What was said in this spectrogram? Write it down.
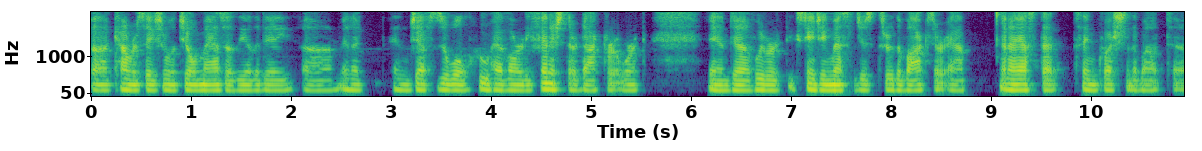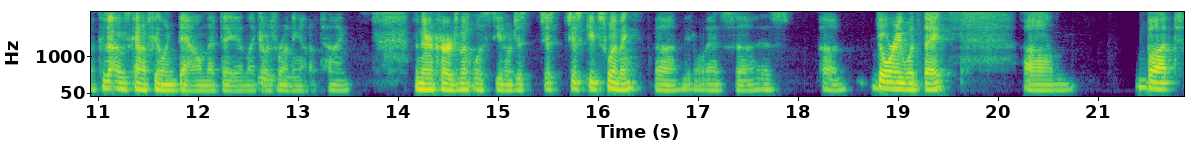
uh, conversation with Joe Mazza the other day, uh, and a, and Jeff Zoul, who have already finished their doctorate work, and uh, we were exchanging messages through the Voxer app, and I asked that same question about because uh, I was kind of feeling down that day and like I was mm-hmm. running out of time, and their encouragement was you know just just just keep swimming, uh, you know as uh, as Dory would say. Um, but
